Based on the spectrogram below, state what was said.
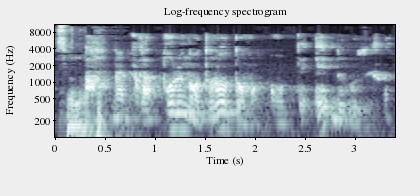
その、あ、なんですか？ポルノを撮ろうと思って、え、どういうことですか？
